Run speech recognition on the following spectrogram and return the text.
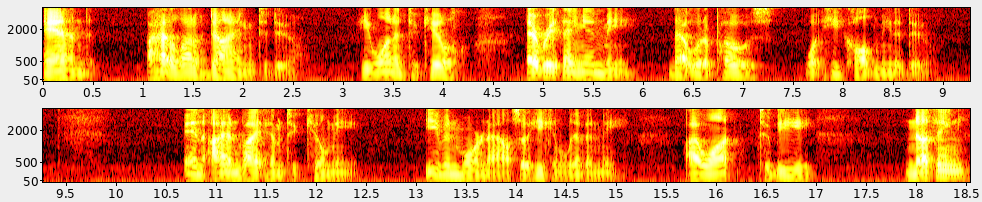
and I had a lot of dying to do. He wanted to kill everything in me that would oppose what he called me to do. And I invite him to kill me even more now so he can live in me. I want to be nothing,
